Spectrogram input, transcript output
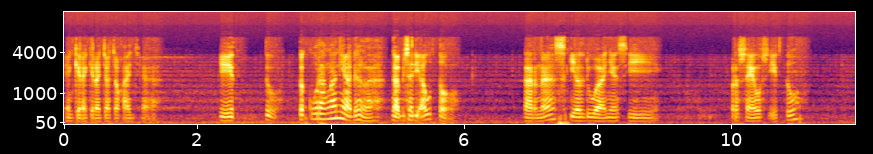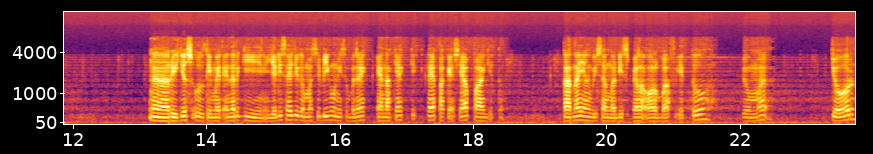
yang kira-kira cocok aja. Itu. Kekurangannya adalah nggak bisa di auto. Karena skill 2-nya si Perseus itu nge-reduce ultimate energi ini. Jadi saya juga masih bingung nih sebenarnya enaknya saya pakai siapa gitu. Karena yang bisa nge-dispel all buff itu cuma Jorn,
